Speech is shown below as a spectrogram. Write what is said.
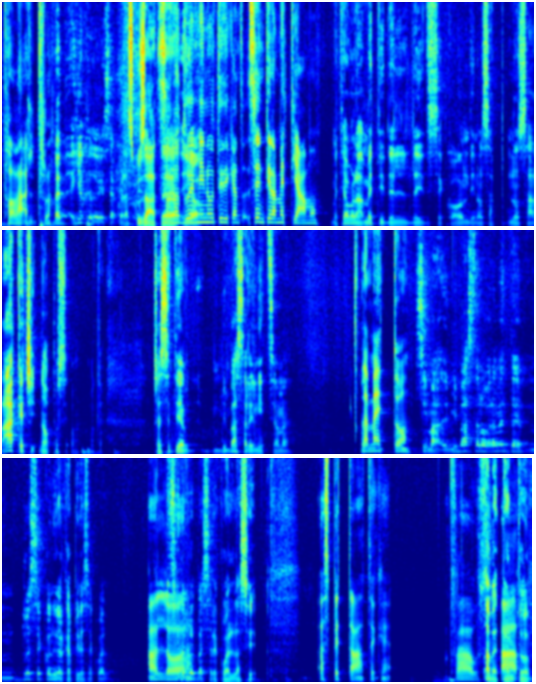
tra l'altro. Beh, io credo che sia quella, scusate. Sono eh, due io- minuti di canzone. Senti, la mettiamo. Mettiamola, metti del- dei secondi, non, sa- non sarà che ci... No, possiamo. ok. Cioè, senti, mi basta l'inizio a me. La metto. Sì, ma mi bastano veramente mh, due secondi per capire se è quello. Sì, Allora, dovrebbe essere quella, sì. aspettate che... Faust. Vabbè, Art.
